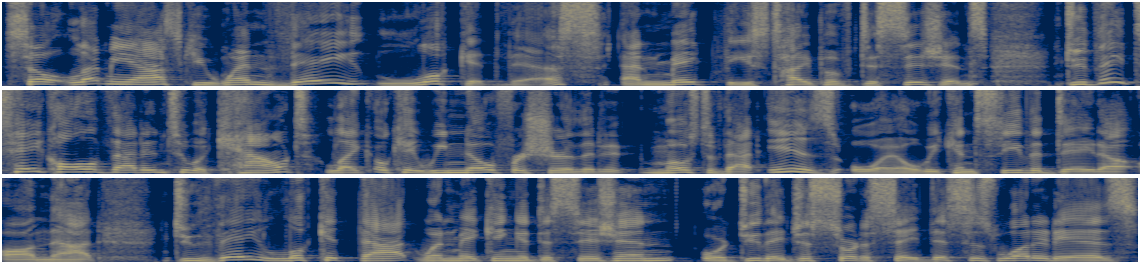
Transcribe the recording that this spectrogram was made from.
So let me ask you when they look at this and make these type of decisions, do they take all of that into account? Like, okay, we know for sure that it, most of that is oil. We can see the data on that. Do they look at that when making a decision or do they just sort of say this is what it is?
